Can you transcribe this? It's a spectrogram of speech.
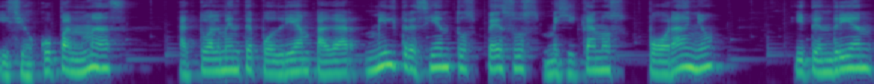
y si ocupan más, actualmente podrían pagar 1.300 pesos mexicanos por año y tendrían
